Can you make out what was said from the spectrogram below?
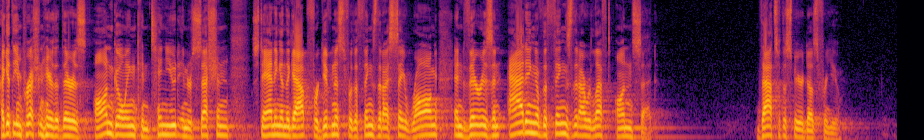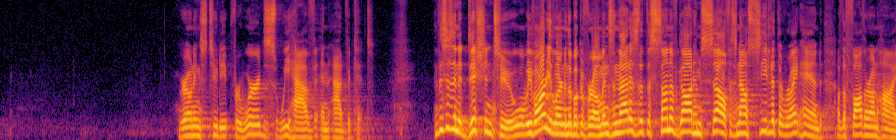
I get the impression here that there is ongoing, continued intercession, standing in the gap, forgiveness for the things that I say wrong, and there is an adding of the things that I were left unsaid. That's what the Spirit does for you. Groanings too deep for words, we have an advocate. And this is in addition to what we've already learned in the book of Romans, and that is that the Son of God himself is now seated at the right hand of the Father on high,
